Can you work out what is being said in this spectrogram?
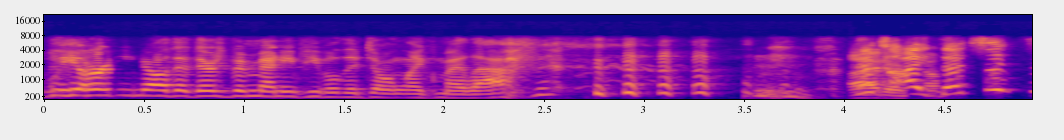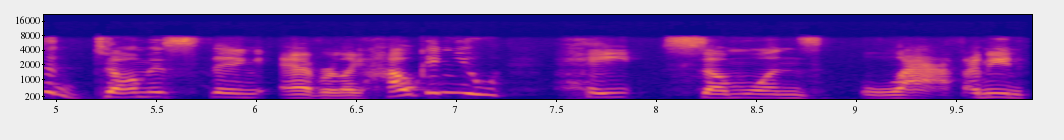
We already know that there's been many people that don't like my laugh. That's don't I, that's like the dumbest thing ever. Like, how can you hate someone's laugh? I mean,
